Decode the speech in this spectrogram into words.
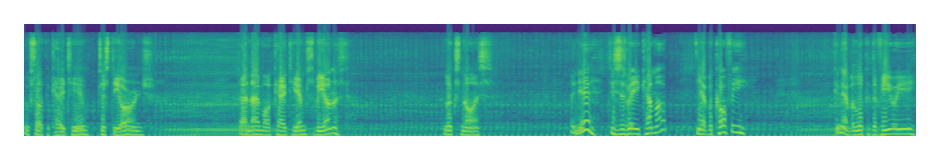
Looks like a KTM, just the orange. Don't know my KTMs to be honest. Looks nice. And yeah, this is where you come up, you have a coffee, you can have a look at the view here.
